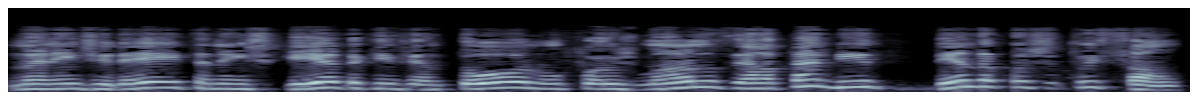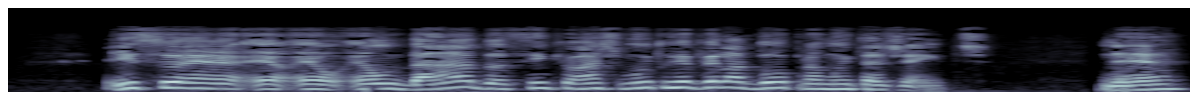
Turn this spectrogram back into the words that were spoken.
não é nem direita, nem esquerda que inventou, não foi os manos, ela está ali, dentro da Constituição. Isso é, é, é, é um dado, assim, que eu acho muito revelador para muita gente, né?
